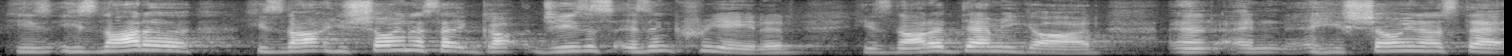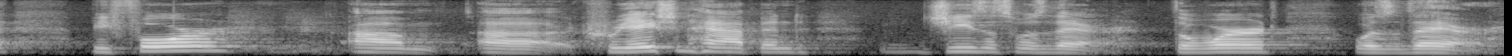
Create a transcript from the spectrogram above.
He's, he's not a, he's not, he's showing us that God, Jesus isn't created. He's not a demigod. And, and he's showing us that before um, uh, creation happened, Jesus was there. The Word was there.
